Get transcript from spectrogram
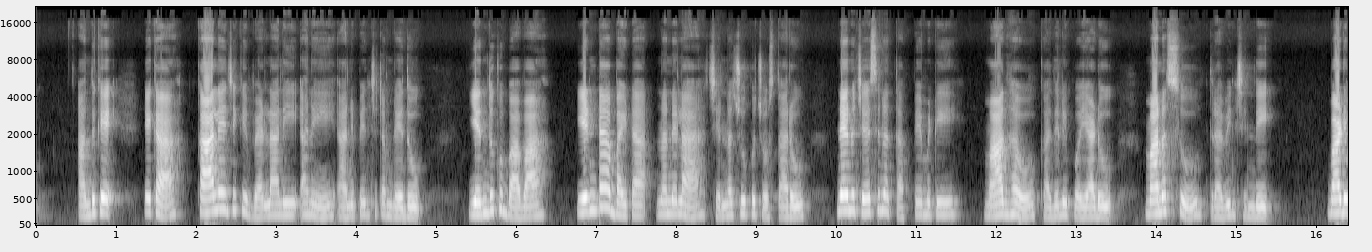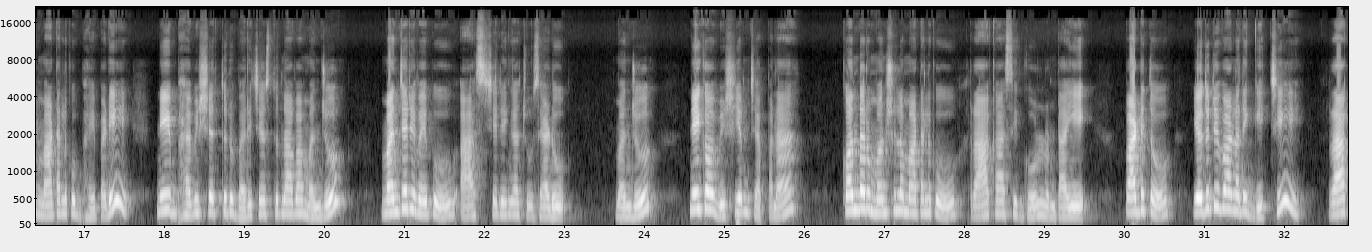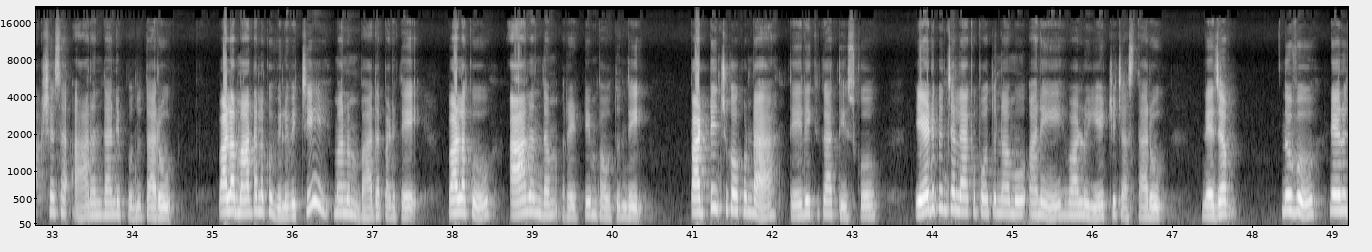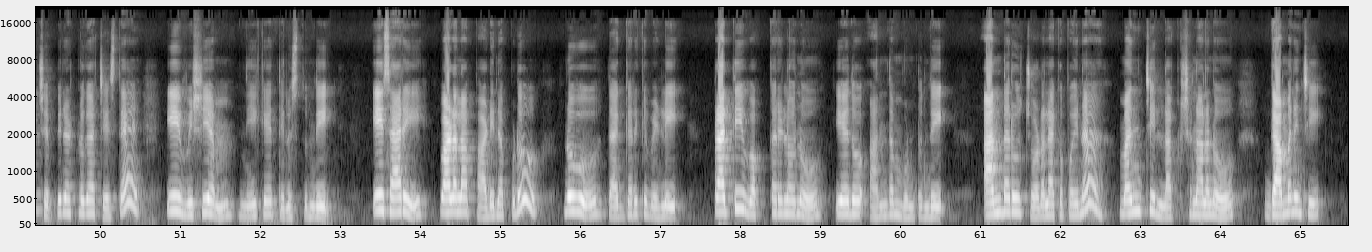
అందుకే ఇక కాలేజీకి వెళ్ళాలి అని అనిపించటం లేదు. ఎందుకు బావా? ఇంటా బయట? నన్నిలా చిన్నచూపు చూస్తారు. నేను చేసిన తప్పేమిటి? మాధవ్ కదిలిపోయాడు. మనస్సు ద్రవించింది. వాడి మాటలకు భయపడి నీ భవిష్యత్తును బరిచేస్తున్నావా మంజు? మంజరి వైపు ఆశ్చర్యంగా చూశాడు. మంజు నీకో విషయం చెప్పనా? కొందరు మనుషుల మాటలకు రాకాసి గోళ్ళుంటాయి వాటితో ఎదుటి వాళ్ళని గిచ్చి రాక్షస ఆనందాన్ని పొందుతారు. వాళ్ళ మాటలకు విలువిచ్చి మనం బాధపడితే వాళ్ళకు ఆనందం రెట్టింపవుతుంది. పట్టించుకోకుండా తేలికగా తీసుకో. ఏడిపించలేకపోతున్నాము అని వాళ్ళు ఏడ్చి చేస్తారు. నిజం. నువ్వు నేను చెప్పినట్లుగా చేస్తే ఈ విషయం నీకే తెలుస్తుంది. ఈసారి వాళ్ళలా పాడినప్పుడు నువ్వు దగ్గరికి వెళ్ళి ప్రతి ఒక్కరిలోనూ ఏదో అందం ఉంటుంది. అందరూ చూడలేకపోయినా మంచి లక్షణాలను గమనించి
